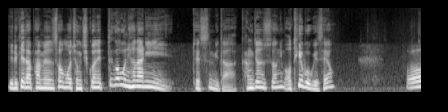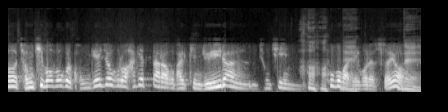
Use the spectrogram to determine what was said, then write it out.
이렇게 답하면서 뭐 정치권의 뜨거운 현안이 됐습니다. 강전 수석님 어떻게 보고 계세요? 어, 정치 보복을 공개적으로 하겠다라고 밝힌 유일한 정치인 후보가 네. 돼버렸어요. 네.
